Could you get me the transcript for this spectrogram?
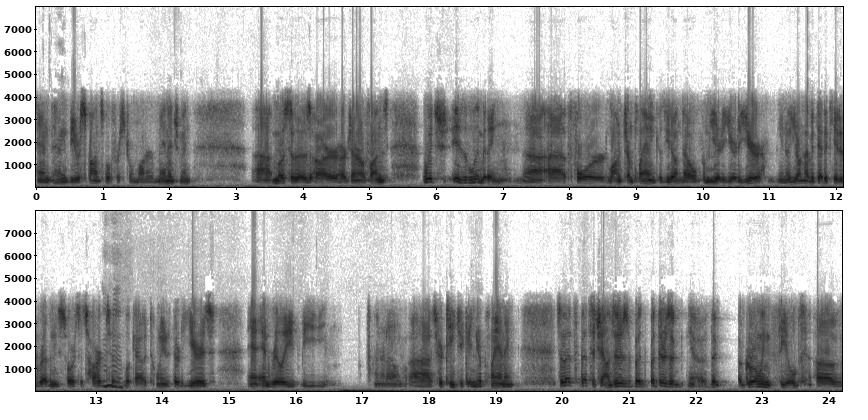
and, and be responsible for stormwater management. Uh, most of those are, are general funds, which is limiting uh, uh, for long-term planning because you don't know from year to year to year. You know, you don't have a dedicated revenue source. It's hard mm-hmm. to look out 20 to 30 years and, and really be, I don't know, uh, strategic in your planning. So that's that's a challenge. There's, but but there's a you know the, a growing field of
